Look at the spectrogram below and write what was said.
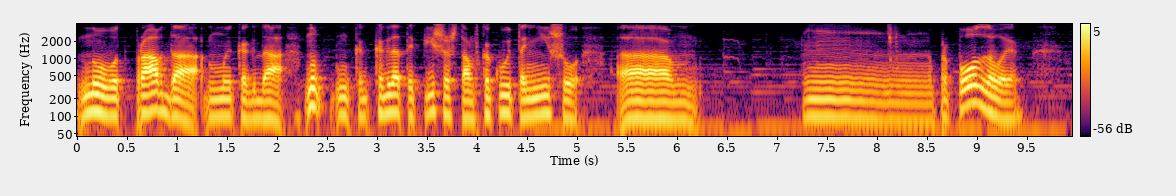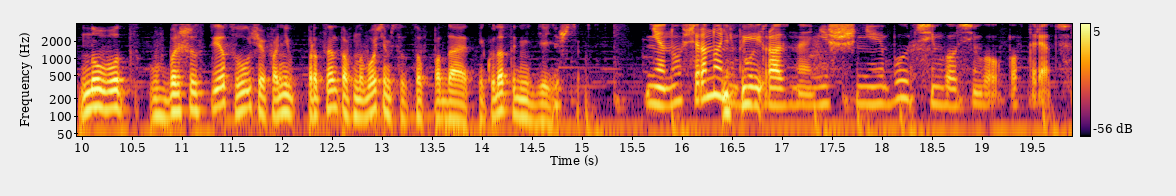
ну вот правда, мы когда, ну, когда ты пишешь там в какую-то нишу эм, пропозалы, ну вот в большинстве случаев они процентов на 80 совпадают, никуда ты не денешься. Не, ну все равно И они ты... будут разные, они ж не будут символ-символ повторяться.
